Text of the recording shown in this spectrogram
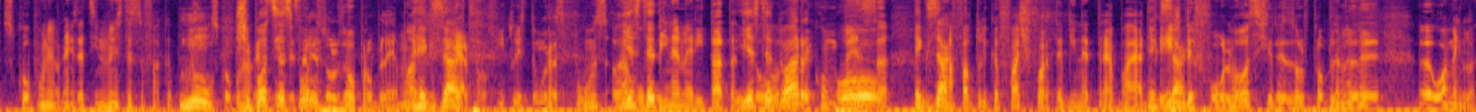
Scopul unei organizații nu este să facă profit. Nu. Scopul și unei pot să este spun... să rezolve o problemă, exact. iar profitul este un răspuns uh, este, o bine meritat, adică este o, doar o recompensă o, exact. a faptului că faci foarte bine treaba aia, adică exact. Ești de folos și rezolvi problemele uh, oamenilor.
